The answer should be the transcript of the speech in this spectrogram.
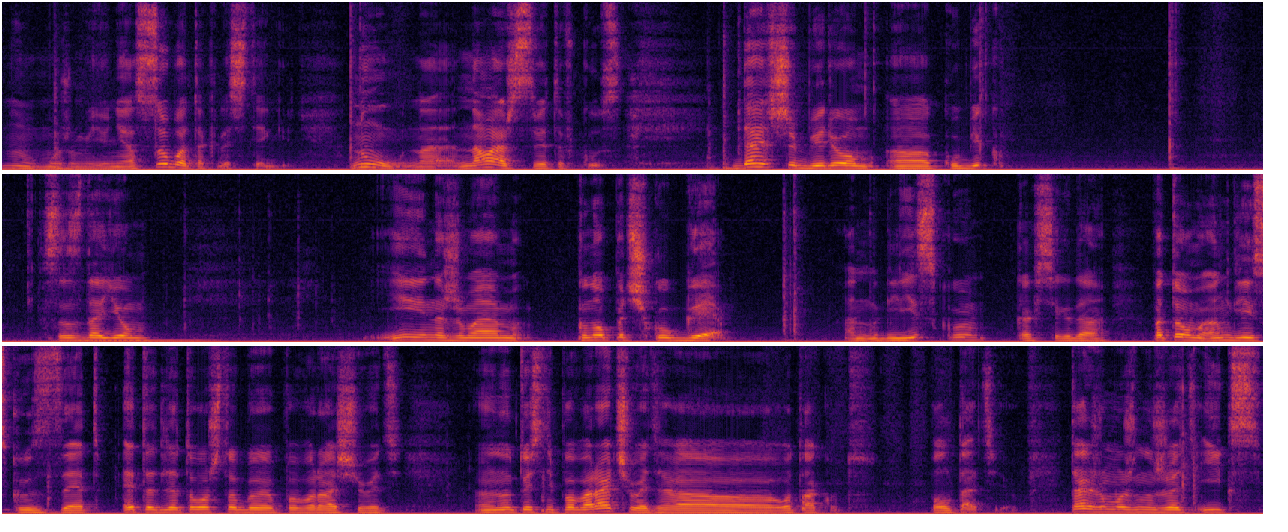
Ну, можем ее не особо так растягивать. Ну, на, на ваш цвет и вкус. Дальше берем э, кубик. Создаем. И нажимаем кнопочку G. Английскую, как всегда. Потом английскую Z. Это для того, чтобы поворачивать. Э, ну, то есть не поворачивать, а вот так вот. Болтать ее. Также можно нажать X.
